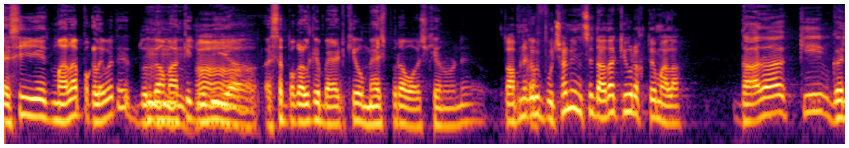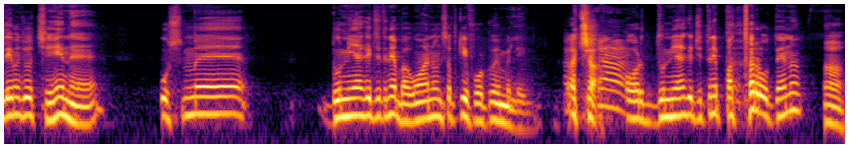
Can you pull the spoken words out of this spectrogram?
ऐसे ये माला पकड़े हुए थे दुर्गा माँ की जो भी ऐसे पकड़ के बैठ के वो मैच पूरा वॉच किया उन्होंने। तो आपने कभी पूछा नहीं उनसे दादा क्यों रखते हो माला? दादा की गले में जो चेन है उसमें दुनिया के जितने भगवान हैं उन सबकी फोटोएँ मिलेंगी। अच्छा। और दुनिया के जितने पत्थर होते हैं ना हाँ।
